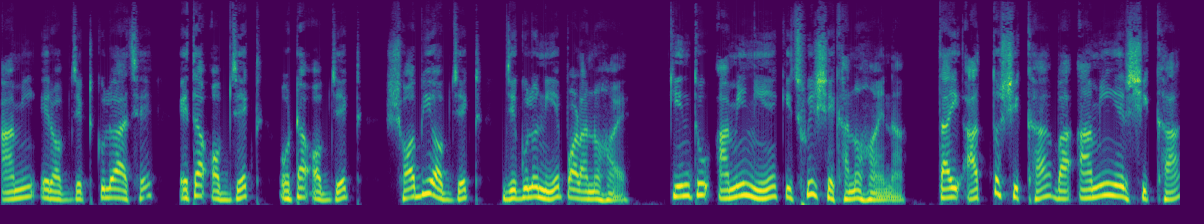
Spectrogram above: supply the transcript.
আমি এর অবজেক্টগুলো আছে, এটা অবজেক্ট ওটা অবজেক্ট সবই অবজেক্ট যেগুলো নিয়ে পড়ানো হয়। কিন্তু আমি নিয়ে কিছুই শেখানো হয় না। তাই আত্মশিক্ষা বা আমি এর শিক্ষা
